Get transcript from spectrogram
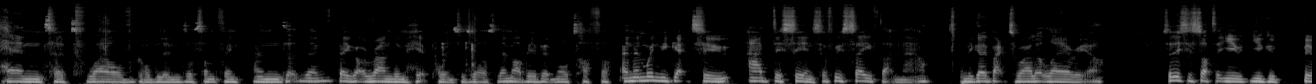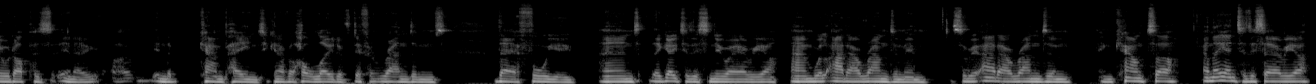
10 to 12 goblins or something. And they've got a random hit points as well so they might be a bit more tougher. And then when we get to add this in so if we save that now and we go back to our little area. So this is stuff that you you could build up as you know uh, in the campaigns. You can have a whole load of different randoms there for you and they go to this new area and we'll add our random in. So we add our random encounter and they enter this area.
